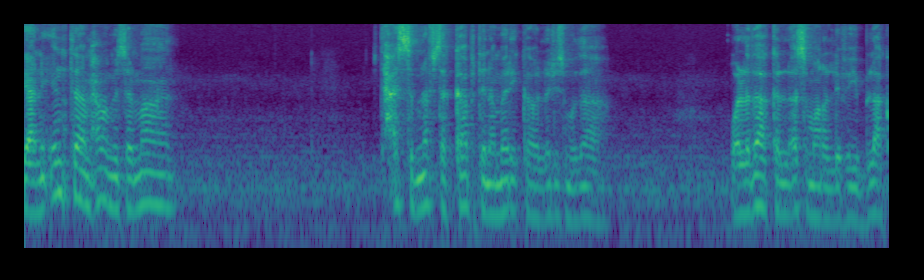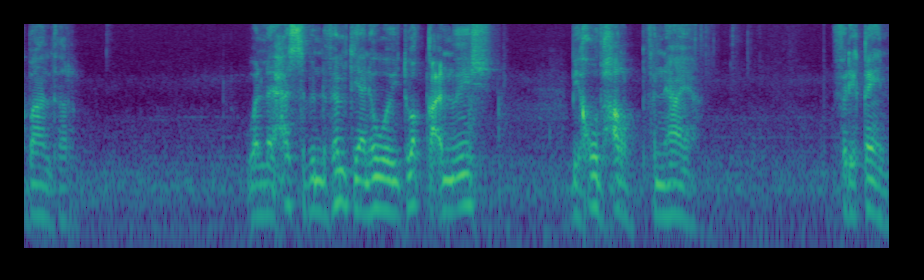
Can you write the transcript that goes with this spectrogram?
يعني انت محمد بن سلمان تحسب نفسك كابتن أمريكا ولا شو اسمه ذا؟ ولا ذاك الأسمر اللي في Black Panther ولا يحسب إنه فهمت يعني هو يتوقع إنه إيش؟ بيخوض حرب في النهاية. فريقين.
